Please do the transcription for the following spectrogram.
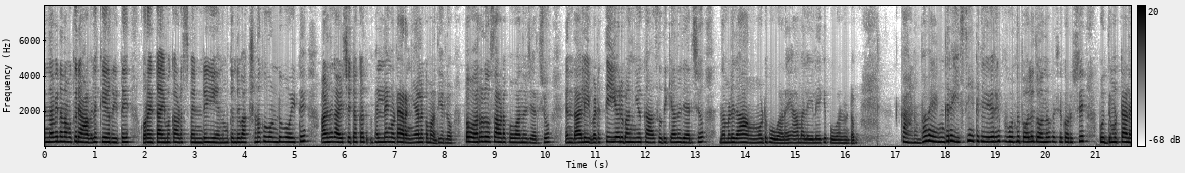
എന്നാൽ പിന്നെ നമുക്ക് രാവിലെ കയറിയിട്ട് കുറേ ടൈമൊക്കെ അവിടെ സ്പെൻഡ് ചെയ്യാം നമുക്ക് എന്ത് ഭക്ഷണമൊക്കെ കൊണ്ടുപോയിട്ട് അവിടുന്ന് കഴിച്ചിട്ടൊക്കെ മെല്ലെ ഇങ്ങോട്ട് ഇറങ്ങിയാലൊക്കെ മതിയല്ലോ. അപ്പോൾ വേറൊരു ദിവസം അവിടെ പോകാമെന്ന് വിചാരിച്ചു. എന്തായാലും ഇവിടുത്തെ ഈ ഒരു ഭംഗിയൊക്കെ ആസ്വദിക്കാമെന്ന് വിചാരിച്ചു. നമ്മളിതാ അങ്ങോട്ട് പോവുകയാണേ ആ മലയിലേക്ക് പോവുകയാണ് കേട്ടോ. കാണുമ്പോൾ ഭയങ്കര ഈസി ആയിട്ട് കയറി പോകുന്ന പോലെ തോന്നും. പക്ഷെ കുറച്ച് ബുദ്ധിമുട്ടാണ്.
